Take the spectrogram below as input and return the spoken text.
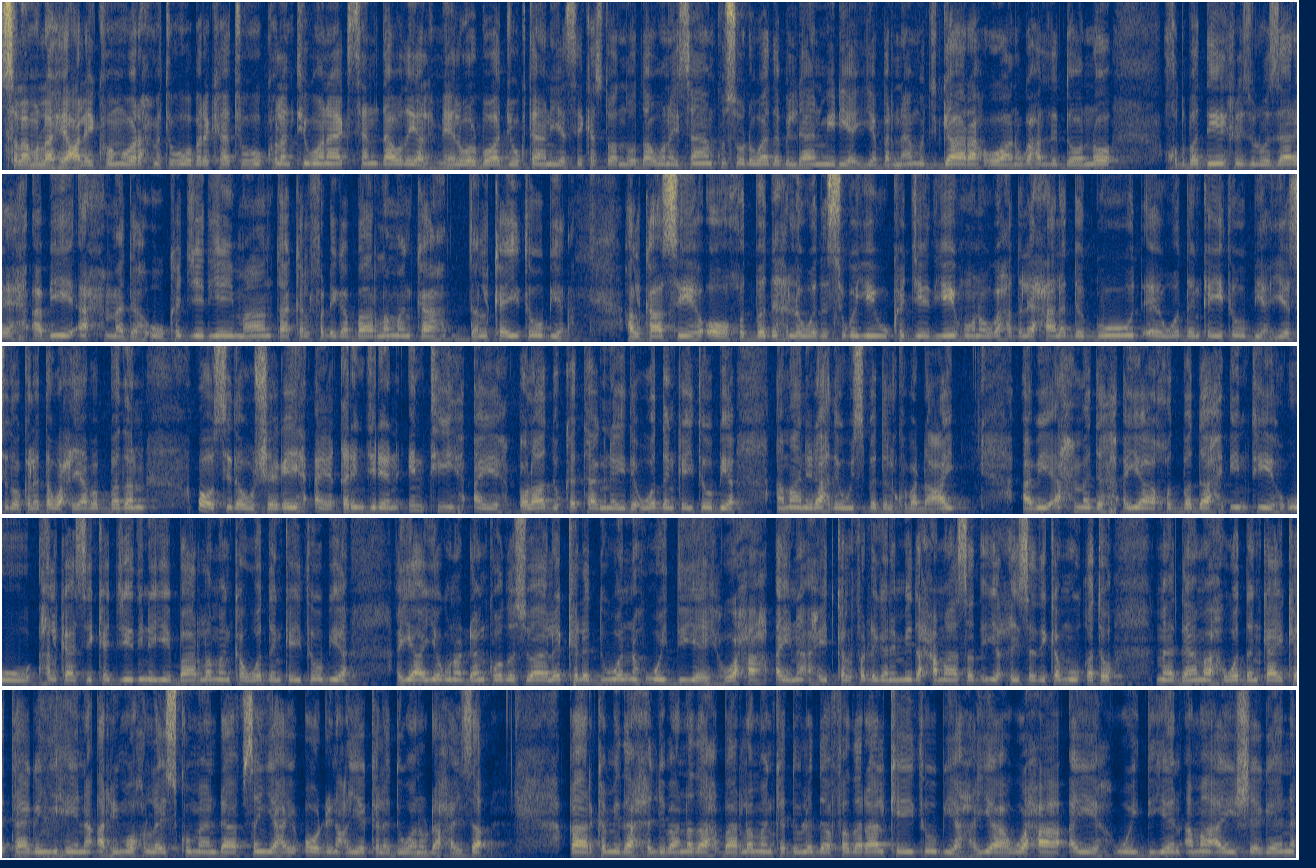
asalaamullaahi calaykum waraxmatuhu wabarakaatuhu kulanti wanaagsan daawadayaal meel walbo aad joogtaan iyo si kastoo aad noo daawanaysaan kusoo dhawaada bildaan media iyo barnaamij gaar ah oo aan uga hadli doono khudbadii ra-iisul wasaare abiy axmed uu ka jeediyey maanta kalfadhiga baarlamanka dalka ethoobiya halkaasi oo khudbad la wada sugayay uu ka jeediyey wuuna uga hadlay xaalada guud ee wadanka ethoobiya iyo sidoo kaleeto waxyaabo badan oo sida uu sheegay ay qarin jireen intii ay colaadu ka taagnayd wadanka ethoobiya amaan idhaahda uu isbeddel kuba dhacay. Abiy axmed ayaa khudbadda intii uu halkaasi ka jeedinayay baarlamanka wadanka ethoobiya ayaa iyaguna dhankooda su'aalo kala duwan weydiiyey waxa ayna ahayd kalfadhigani mid xamaasad iyo xiisadi ka muuqato maadaama wadanka ay ka taagan yihiin arrimo la isku maandhaafsan yahay oo dhinacyo kala duwan u dhaxaysa qaar ka mid ah xildhibaanada baarlamanka dowladda federaalka ethoobiya ayaa waxa ay weydiiyeen ama ay sheegeen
